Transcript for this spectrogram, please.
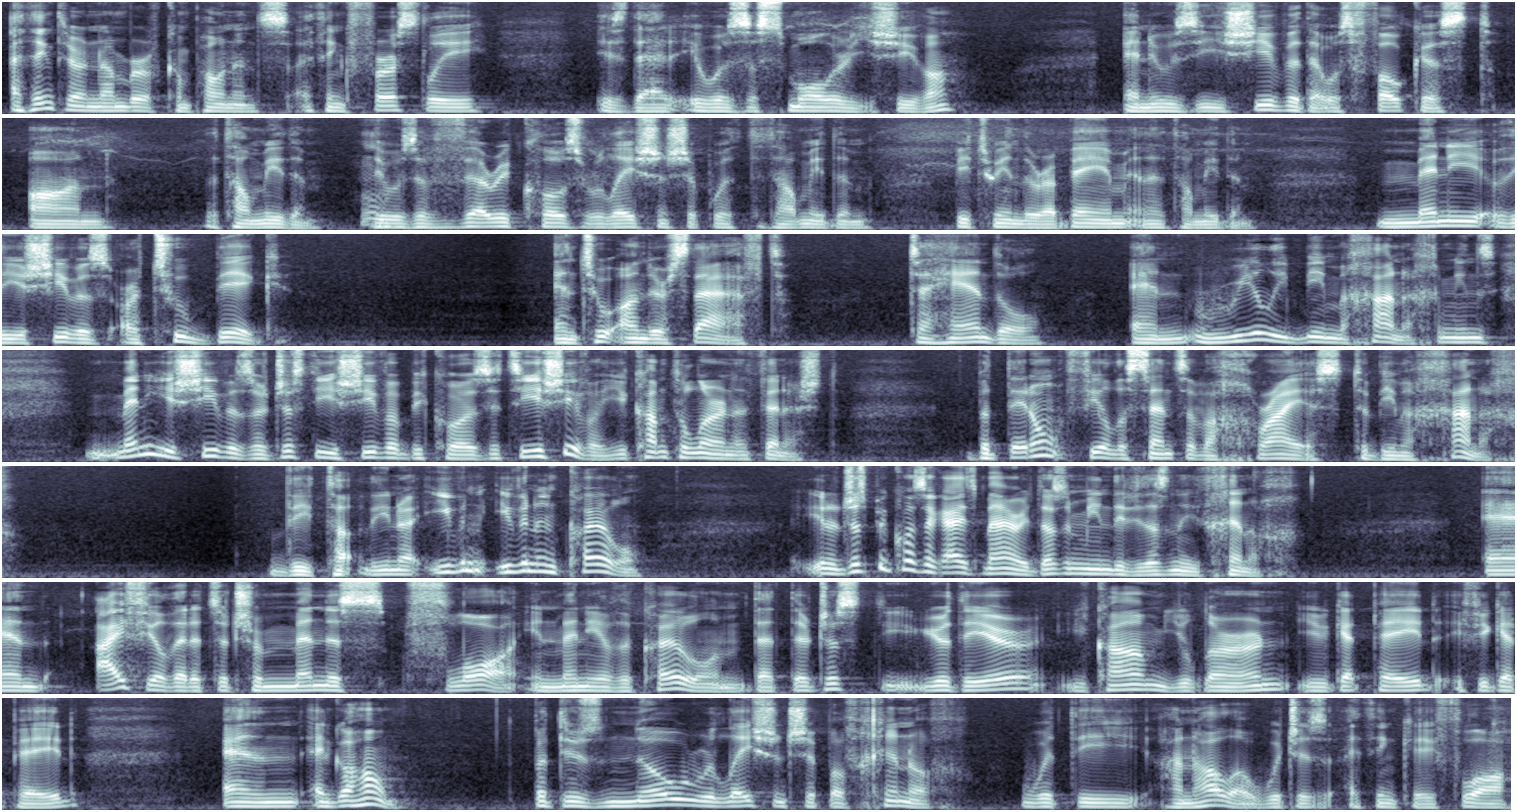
I think there are a number of components. I think firstly is that it was a smaller yeshiva, and it was a yeshiva that was focused on the Talmidim. There hmm. was a very close relationship with the Talmidim between the Rabbeim and the Talmidim. Many of the yeshivas are too big and too understaffed to handle and really be mechanech. It means many yeshivas are just a yeshiva because it's a yeshiva. You come to learn and finished. But they don't feel the sense of achrayas to be mechanech. The, you know, even, even in Kail, you know, just because a guy's married doesn't mean that he doesn't need chinuch. And I feel that it's a tremendous flaw in many of the Kailim that they're just, you're there, you come, you learn, you get paid if you get paid, and, and go home. But there's no relationship of chinuch with the Hanhala, which is, I think, a flaw.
